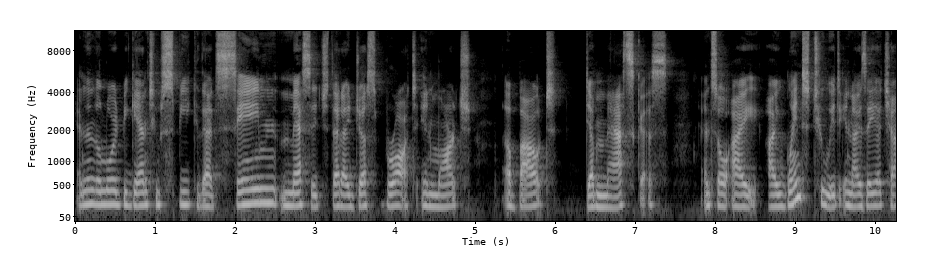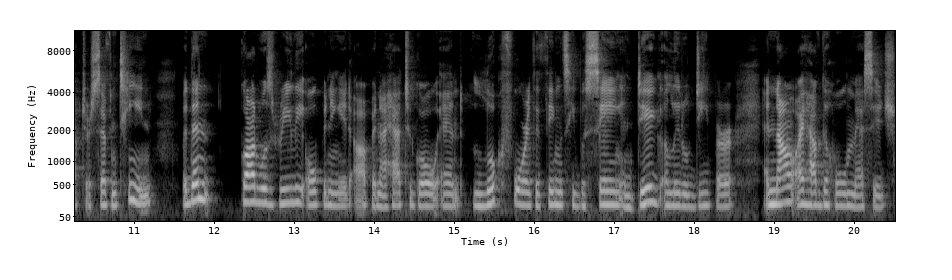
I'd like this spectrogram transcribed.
And then the Lord began to speak that same message that I just brought in March about Damascus. And so I, I went to it in Isaiah chapter 17, but then God was really opening it up, and I had to go and look for the things He was saying and dig a little deeper. And now I have the whole message.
